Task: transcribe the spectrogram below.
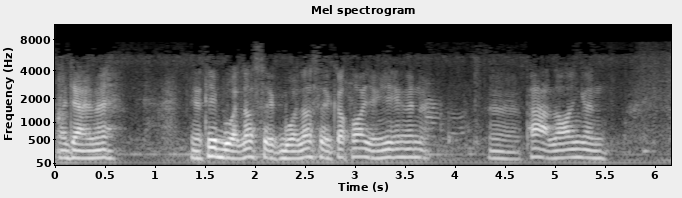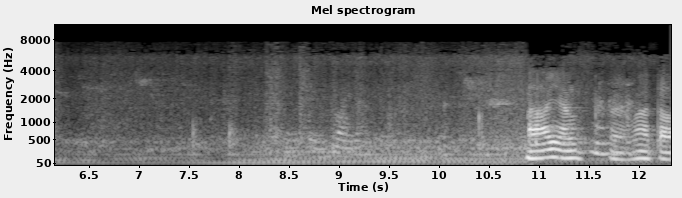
เข้าใจไหมเนี่ยที่บวชแล้วเสกบวชแล้วเสกก็เพราะอย่างนี้ทั้งนั้นอะผ้าร้อนกัน มายังว่าต่อ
